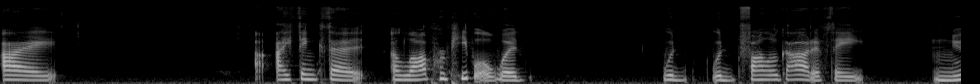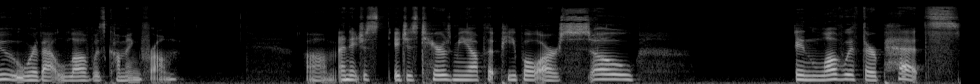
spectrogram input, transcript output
I I think that a lot more people would would would follow God if they knew where that love was coming from. Um, and it just it just tears me up that people are so in love with their pets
